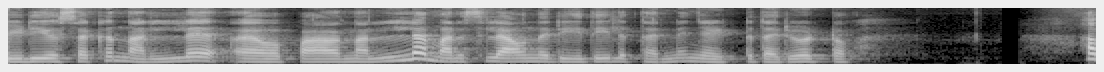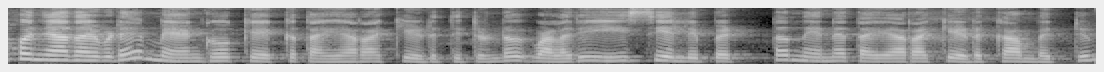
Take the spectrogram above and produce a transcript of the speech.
വീഡിയോസൊക്കെ നല്ല നല്ല മനസ്സിലാവുന്ന രീതിയിൽ തന്നെ ഞാൻ ഇട്ട് തരും കേട്ടോ അപ്പോൾ ഞാൻ ഇവിടെ മാംഗോ കേക്ക് തയ്യാറാക്കി എടുത്തിട്ടുണ്ട്. വളരെ ഈസി അല്ലേ? പെട്ടെന്ന് തന്നെ തയ്യാറാക്കി എടുക്കാൻ പറ്റും.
